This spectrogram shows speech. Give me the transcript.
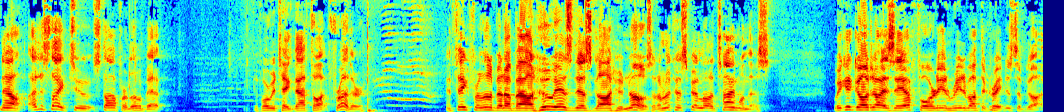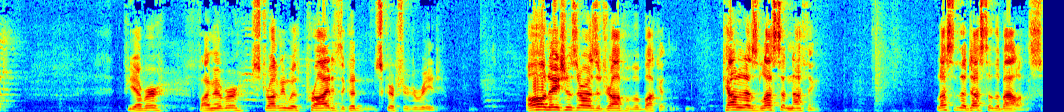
Now, I'd just like to stop for a little bit before we take that thought further and think for a little bit about who is this God who knows. And I'm not going to spend a lot of time on this. We could go to Isaiah 40 and read about the greatness of God. If you ever, if I'm ever struggling with pride, it's a good scripture to read. All nations are as a drop of a bucket, counted as less than nothing, less than the dust of the balance.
